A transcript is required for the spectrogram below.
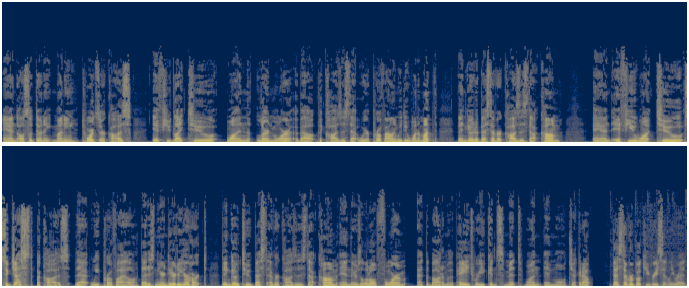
and also donate money towards their cause. If you'd like to, one, learn more about the causes that we're profiling, we do one a month, then go to bestevercauses.com and if you want to suggest a cause that we profile that is near and dear to your heart, then go to bestevercauses.com and there's a little form at the bottom of the page where you can submit one and we'll check it out. Best ever book you've recently read?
